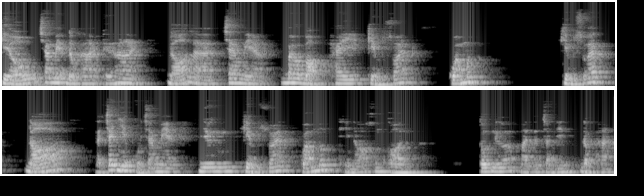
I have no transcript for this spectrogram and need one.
Kiểu cha mẹ độc hại thứ hai, đó là cha mẹ bao bọc hay kiểm soát quá mức. Kiểm soát đó là trách nhiệm của cha mẹ, nhưng kiểm soát quá mức thì nó không còn tốt nữa mà nó trở nên độc hại.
